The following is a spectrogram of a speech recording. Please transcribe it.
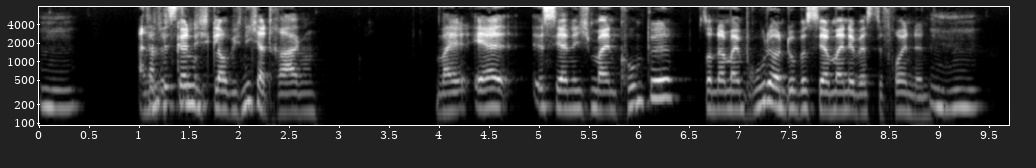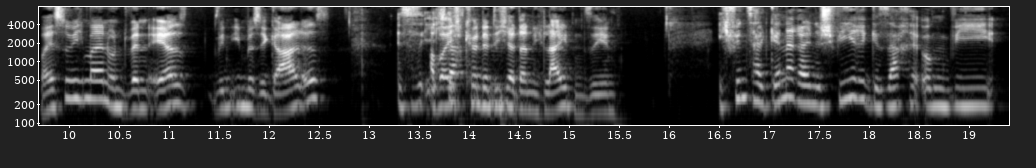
Also Dann das könnte ich, glaube ich, nicht ertragen. Weil er ist ja nicht mein Kumpel, sondern mein Bruder und du bist ja meine beste Freundin. Mhm. Weißt du, wie ich meine? Und wenn er, wenn ihm das egal ist, ist, aber ich, dachte- könnte dich ja dann nicht leiden sehen. Ich finde es halt generell eine schwierige Sache irgendwie,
